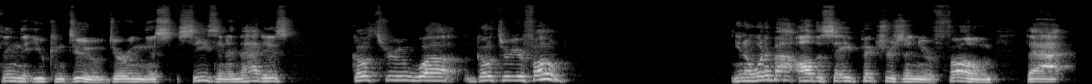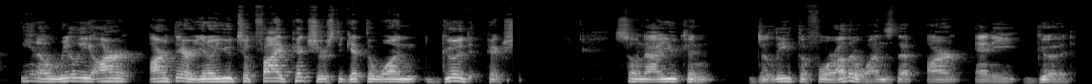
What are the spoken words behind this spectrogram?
thing that you can do during this season, and that is go through uh, go through your phone. You know, what about all the saved pictures in your phone that you know really aren't aren't there? You know, you took five pictures to get the one good picture, so now you can delete the four other ones that aren't any good.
